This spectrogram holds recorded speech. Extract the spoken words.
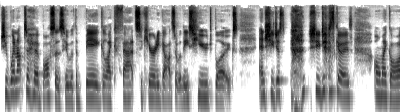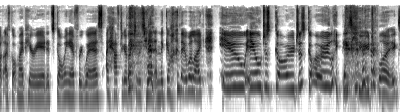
she went up to her bosses, who were the big, like fat security guards that were these huge blokes. And she just, she just goes, oh my god i've got my period it's going everywhere i have to go back to the tent and the guy they were like ew ew just go just go like these huge blokes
